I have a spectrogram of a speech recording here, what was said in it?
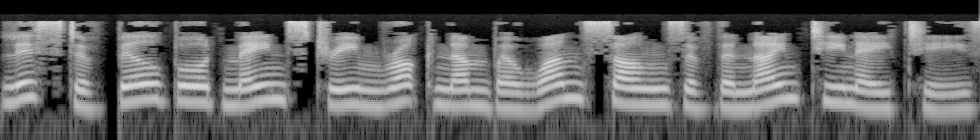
List of Billboard mainstream rock number 1 songs of the 1980s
